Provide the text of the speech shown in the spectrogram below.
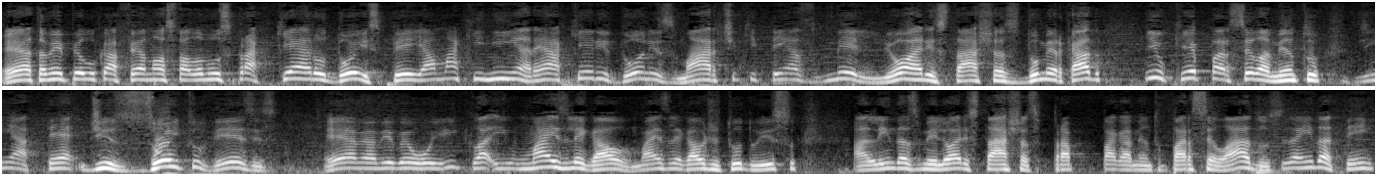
É, também pelo café nós falamos para Quero 2P, a maquininha, né? A Queridone Smart que tem as melhores taxas do mercado e o que? Parcelamento de até 18 vezes. É, meu amigo, eu, e, e o mais legal, mais legal de tudo isso, além das melhores taxas para pagamento parcelado, vocês ainda tem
